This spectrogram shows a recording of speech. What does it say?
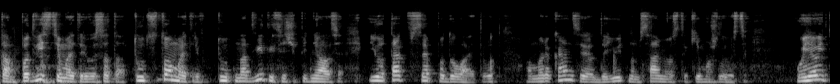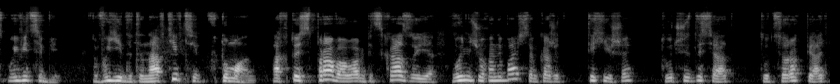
там по 200 метрів висота, тут 100 метрів, тут на 2000 піднялося, і отак все подолаєте. От американці дають нам самі ось такі можливості. Уявіть, уявіть собі, ви їдете на автівці в туман, а хтось справа вам підказує, ви нічого не бачите, вам кажуть, тихіше, тут 60, тут 45,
